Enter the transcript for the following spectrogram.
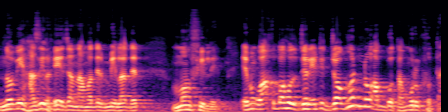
নবী হাজির হয়ে যান আমাদের মেলাদের মহফিলে। এবং ওয়াকবাহুল জেল, এটি জঘন্য অজ্ঞতা, মূর্খতা।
